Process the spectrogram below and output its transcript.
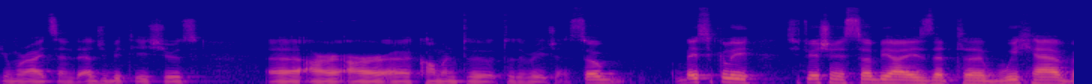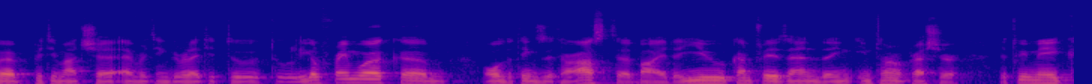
human rights and LGBT issues are, are common to, to the region. So basically, situation in Serbia is that uh, we have uh, pretty much uh, everything related to, to legal framework, um, all the things that are asked by the EU countries and the in internal pressure that we make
